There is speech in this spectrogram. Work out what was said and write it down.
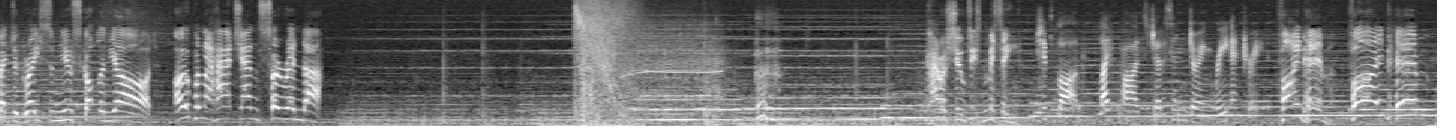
Inspector Grayson, New Scotland Yard. Open the hatch and surrender. Parachute is missing. Ship's log. Life pods jettisoned during re-entry. Find him! Find him!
